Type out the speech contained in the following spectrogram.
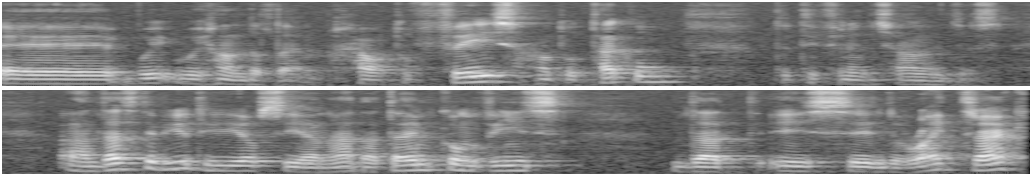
uh, we, we handle them, how to face, how to tackle the different challenges. And that's the beauty of Sciana, that I'm convinced that is in the right track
